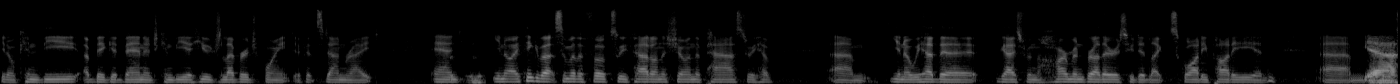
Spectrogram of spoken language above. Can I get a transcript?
you know, can be a big advantage, can be a huge leverage point if it's done right. And you know, I think about some of the folks we've had on the show in the past. We have, um, you know, we had the guys from the Harmon Brothers who did like Squatty Potty and. Um, Yeah.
